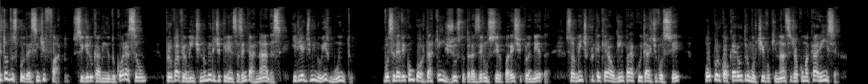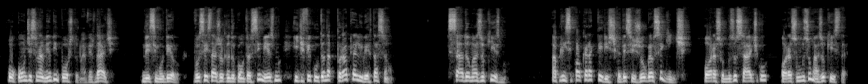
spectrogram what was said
Se todos pudessem de fato seguir o caminho do coração, provavelmente o número de crianças encarnadas iria diminuir muito. Você deve concordar que é injusto trazer um ser para este planeta somente porque quer alguém para cuidar de você, ou por qualquer outro motivo que nasça de alguma carência, ou condicionamento imposto, não é verdade? Nesse modelo, você está jogando contra si mesmo e dificultando a própria libertação. Sadomasoquismo. A principal característica desse jogo é o seguinte: ora somos o sádico, ora somos o masoquista.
